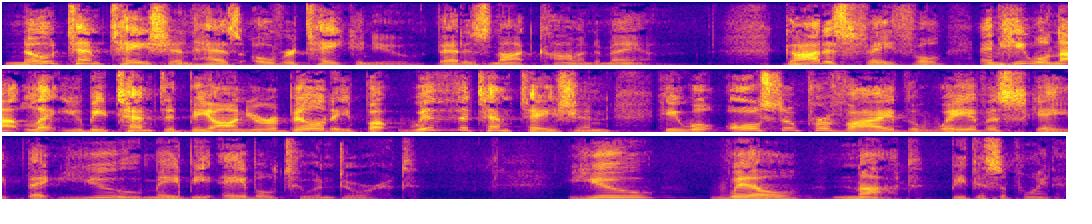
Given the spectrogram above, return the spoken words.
No temptation has overtaken you that is not common to man. God is faithful, and he will not let you be tempted beyond your ability, but with the temptation, he will also provide the way of escape that you may be able to endure it. You will not be disappointed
